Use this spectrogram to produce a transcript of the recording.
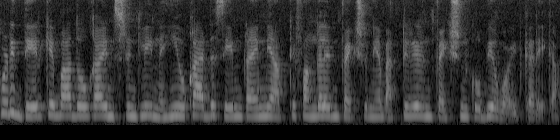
थोड़ी देर के बाद होगा इंस्टेंटली नहीं होगा। एट द सेम टाइम ये आपके फंगल इन्फेक्शन या बैक्टीरियल इन्फेक्शन को भी अवॉइड करेगा।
